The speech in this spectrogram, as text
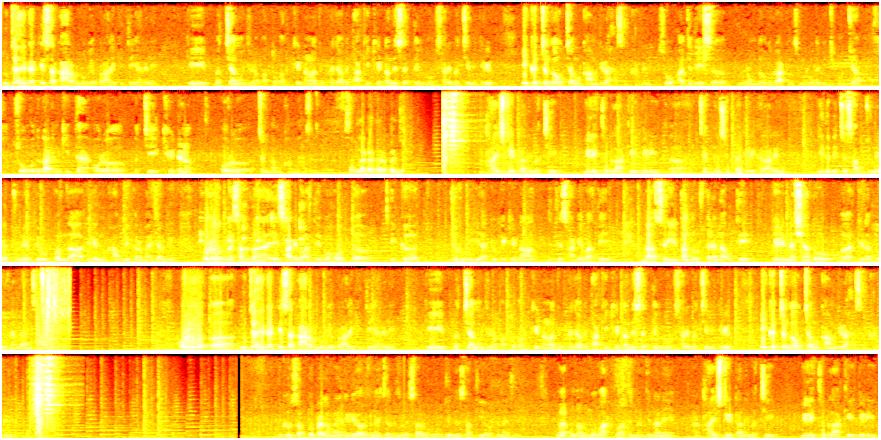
ਦੂਜਾ ਹੈਗਾ ਕਿ ਸਰਕਾਰ ਵੱਲੋਂ ਵੀ ਉਪਰਾਲੇ ਕੀਤੇ ਜਾ ਰਹੇ ਨੇ ਕਿ ਬੱਚਿਆਂ ਨੂੰ ਜਿਹੜਾ ਵੱਧ ਤੋਂ ਵੱਧ ਖੇਡਾਂ ਨਾਲ ਜੋੜਿਆ ਜਾਵੇ, ਤਾਂ ਕਿ ਖੇਡਾਂ ਦੇ ਸਿਰ ਤੇ ਵੀ ਬਹੁਤ ਸਾਰੇ ਬੱਚੇ ਨੇ ਜਿਹੜੇ ਇੱਕ ਚੰਗਾ, ਉੱਚਾ ਮੁਕਾਮ ਜਿਹੜਾ ਹਾਸਲ ਕਰ ਰਹੇ ਨੇ। ਸੋ, ਅੱਜ ਦੇ ਇਸ ਪ੍ਰੋਗਰਾਮ ਦਾ ਉਦਘਾਟਨ ਸਮਾਰੋਹ ਦੇ ਵਿੱਚ ਪਹੁੰਚਿਆ। ਸੋ, ਉਦਘਾਟਨ ਕੀਤਾ ਔਰ ਬੱਚੇ ਖੇਡਣ ਔਰ ਚੰਗਾ ਮੁਕਾਮ ਹਾਸਲ ਕਰਨ ਸਰ, ਲਗਾਤਾਰ ਪੰਜਾਬ 28 ਸਟੇਟਾਂ ਦੇ ਬੱਚੇ ਜਿਹੜੇ ਇੱਥੇ ਬੁਲਾ ਕੇ ਜਿਹੜੀ ਚੈਂਪੀਅਨਸ਼ਿਪ ਹੈ ਜਿਹੜੇ ਕਰਾ ਰਹੇ ਨੇ, ਜਿਹਦੇ ਵਿੱਚ ਸਬ ਜੂਨੀਅਰ ਜੂਨੀਅਰ ਤੇ ਓਪਨ ਦਾ ਜਿਹੜੇ ਮੁਕਾਬਲੇ ਕਰਵਾਏ ਜਾਣਗੇ। ਔਰ ਮੈਂ ਸਮਝਦਾ ਇਹ ਸਾਡੇ ਵਾਸਤੇ ਬਹੁਤ ਇੱਕ ਜ਼ਰੂਰੀ ਹੈ ਕਿਉਂਕਿ ਖੇਡਾਂ ਜਿੱਥੇ ਸਾਡੇ ਵਾਸਤੇ ਸਰੀਰ ਤੰਦਰੁਸਤ ਰਹਿੰਦਾ, ਉੱਥੇ ਜਿਹੜੇ ਨਸ਼ਿਆਂ ਤੋਂ ਜਿਹੜਾ ਦੂਰ ਰਹਿੰਦਾ ਇਨਸਾਨ। ਔਰ ਦੂਜਾ ਹੈਗਾ ਕਿ ਸਰਕਾਰ ਵੱਲੋਂ ਵੀ ਉਪਰਾਲੇ ਕੀਤੇ ਜਾ ਰਹੇ ਨੇ। ਕਿ ਬੱਚਿਆਂ ਨੂੰ ਜਿਹੜਾ ਵੱਧ ਤੋਂ ਵੱਧ ਖੇਡਾਂ ਨਾਲ ਜੋੜਿਆ ਜਾਵੇ ਤਾਂ ਕਿ ਖੇਡਾਂ ਦੇ ਸਿਰ ਤੇ ਵੀ ਬਹੁਤ ਸਾਰੇ ਬੱਚੇ ਨੇ ਜਿਹੜੇ ਇੱਕ ਚੰਗਾ ਉੱਚਾ ਮੁਕਾਮ ਜਿਹੜਾ ਹਾਸਲ ਕਰ ਰਹੇ ਦੇਖੋ, ਸਭ ਤੋਂ ਪਹਿਲਾਂ ਮੈਂ ਜਿਹੜੇ ਆਰਗੇਨਾਈਜ਼ਰ ਨੇ, ਮੇਰੇ ਸਾਰੇ ਹੋਰ ਜਿੰਨੇ ਸਾਥੀ ਆਰਗੇਨਾਈਜ਼ਰ ਮੈਂ ਉਹਨਾਂ ਨੂੰ ਮੁਬਾਰਕਬਾਦ ਦਿੰਦਾ, ਜਿਨ੍ਹਾਂ ਨੇ 28 ਸਟੇਟਾਂ ਦੇ ਬੱਚੇ ਜਿਹੜੇ ਇੱਥੇ ਬੁਲਾ ਕੇ ਜਿਹੜੀ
